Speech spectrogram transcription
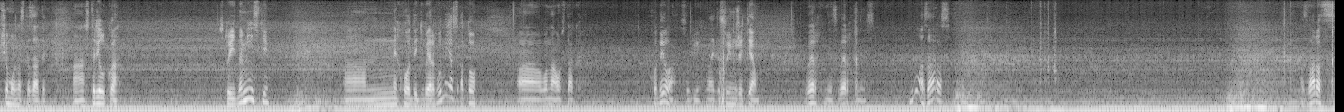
що можна сказати? А, стрілка стоїть на місці. А, не ходить вверх-вниз, а то а, вона ось так ходила собі, знаєте, своїм життям. Вверх-вниз, вверх-вниз. Ну, а зараз. Зараз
